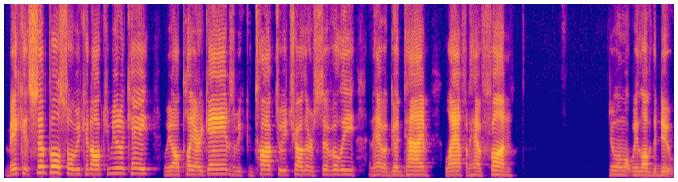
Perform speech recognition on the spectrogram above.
Make it simple so we can all communicate, we all play our games, we can talk to each other civilly and have a good time, laugh and have fun doing what we love to do.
